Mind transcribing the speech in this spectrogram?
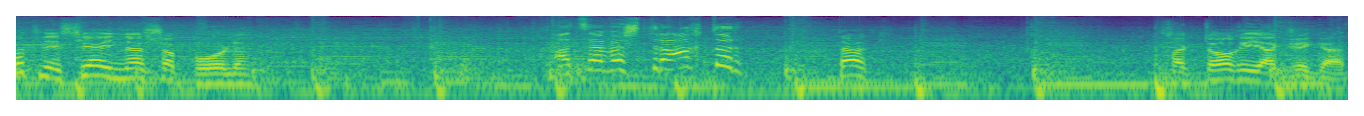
вот Леся и наше поле. А це ваш трактор? Так. Трактор и агрегат.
